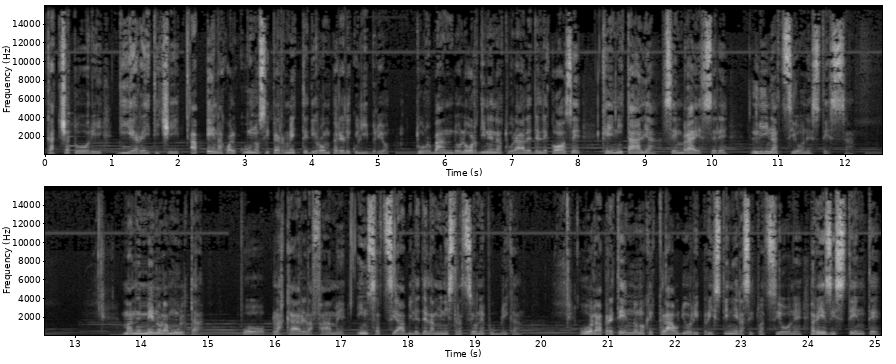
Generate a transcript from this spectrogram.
cacciatori di eretici appena qualcuno si permette di rompere l'equilibrio, turbando l'ordine naturale delle cose che in Italia sembra essere l'inazione stessa ma nemmeno la multa può placare la fame insaziabile dell'amministrazione pubblica. Ora pretendono che Claudio ripristini la situazione preesistente,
